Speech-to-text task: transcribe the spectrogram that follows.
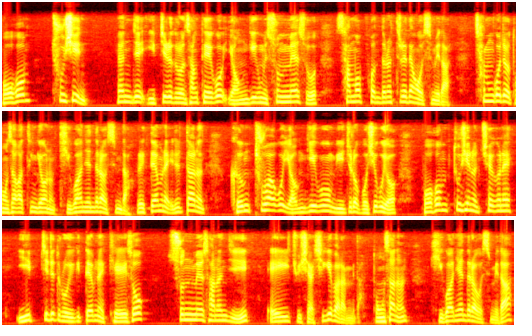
보험, 투신 현재 입질에 들어온 상태이고 연기금 순매수, 사모펀드는 트레이딩하고 있습니다. 참고적으로 동사 같은 경우는 기관 현대라고 있습니다. 그렇기 때문에 일단은 금투하고 연기금 위주로 보시고요. 보험 투시는 최근에 입질이 들어오기 때문에 계속 순매수하는지 A 주시하시기 바랍니다. 동사는 기관 현대라고 있습니다.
